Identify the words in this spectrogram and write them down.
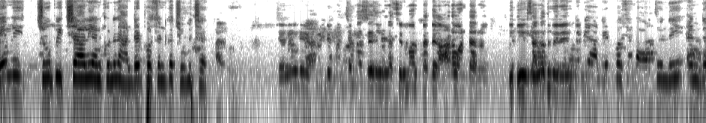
ఏమి చూపించాలి అనుకున్నది హండ్రెడ్ పర్సెంట్గా చూపించారు. జనరల్గా ఇటువంటి మంచి మెసేజ్లు ఉన్న సినిమాలు పెద్దగా ఆడవంటారు. దీని సంగతి మీరు ఏంటంటే హండ్రెడ్ పర్సెంట్ ఆడుతుంది. అండ్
